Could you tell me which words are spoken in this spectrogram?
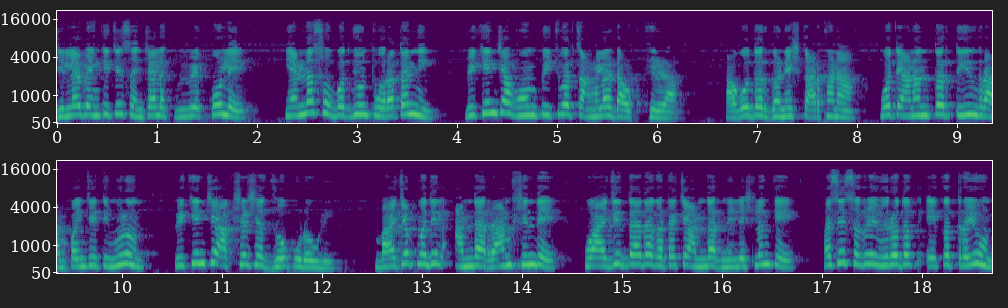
जिल्हा बँकेचे संचालक विवेक कोले यांना सोबत घेऊन थोरातांनी विखेंच्या होम पिचवर चांगला डाऊट खेळला. अगोदर गणेश कारखाना व त्यानंतर तीन ग्रामपंचायती मिळून विखेंची अक्षरशः झोप उडवली. भाजपमधील आमदार राम शिंदे व अजितदादा गटाचे आमदार निलेश लंके असे सगळे विरोधक एकत्र येऊन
